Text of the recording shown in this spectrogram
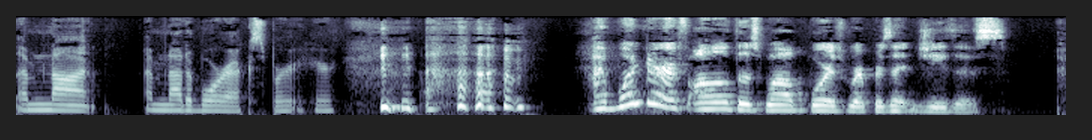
I'm not I'm not a boar expert here. um, I wonder if all of those wild boars represent Jesus.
